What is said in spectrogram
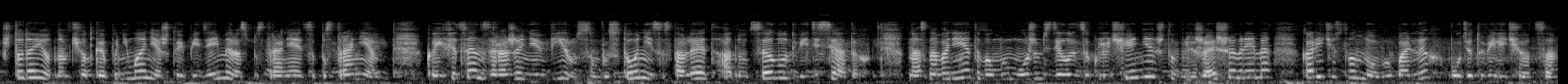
что дает нам четкое понимание, что эпидемия распространяется по стране. Коэффициент заражения вирусом в Эстонии составляет 1,2. На основании этого мы можем сделать заключение, что в ближайшее время количество новых больных будет увеличиваться.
